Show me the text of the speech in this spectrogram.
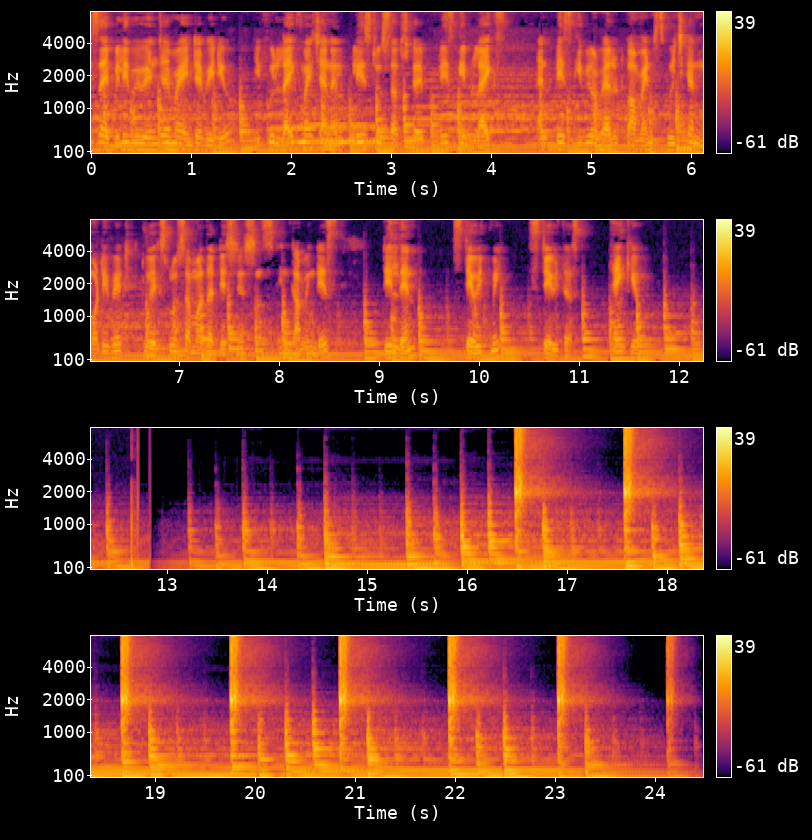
Friends, I believe you enjoy my entire video. If you like my channel, please do subscribe, please give likes and please give your valued comments which can motivate to explore some other destinations in coming days. Till then, stay with me, stay with us. Thank you.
